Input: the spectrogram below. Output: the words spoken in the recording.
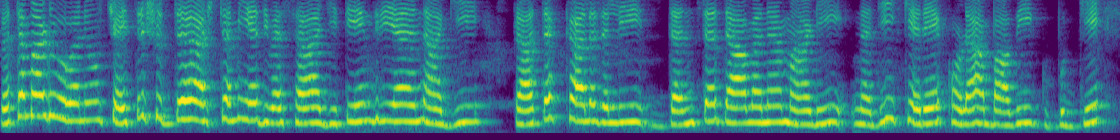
ವ್ರತ ಮಾಡುವವನು ಚೈತ್ರ ಶುದ್ಧ ಅಷ್ಟಮಿಯ ದಿವಸ ಜಿತೇಂದ್ರಿಯನಾಗಿ ಪ್ರಾತಃ ಕಾಲದಲ್ಲಿ ದಂತಧಾವನ ಮಾಡಿ ನದಿ, ಕೆರೆ, ಕೊಳ, ಬಾವಿ, ಬುಗ್ಗೆ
